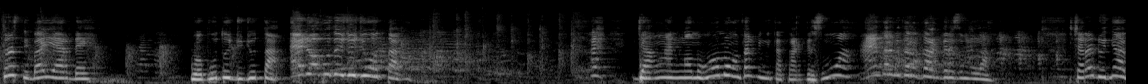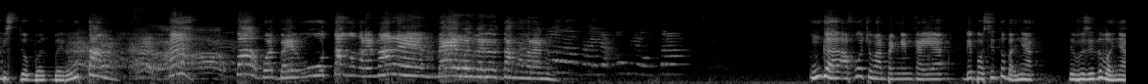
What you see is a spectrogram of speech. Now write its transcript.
Terus dibayar deh. 27 juta. Eh, 27 juta. Eh, jangan ngomong-ngomong, ntar minta traktir semua. Eh, ntar minta traktir semua. Secara duitnya habis buat bayar utang. Eh, Pak, buat bayar utang kemarin-marin. Eh, buat bayar utang kemarin. Enggak, aku cuma pengen kayak deposito banyak. Deposito banyak.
